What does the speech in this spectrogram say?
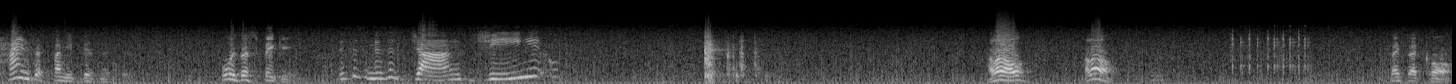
kinds of funny businesses. Who is this speaking? This is Mrs. John G. Hello? Hello? Take that call.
